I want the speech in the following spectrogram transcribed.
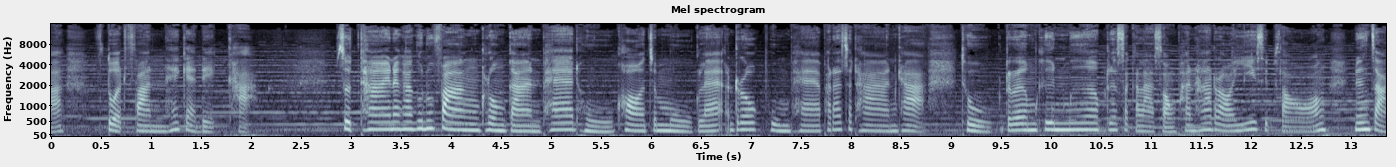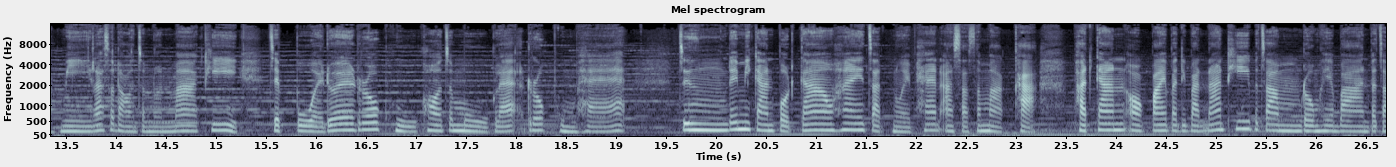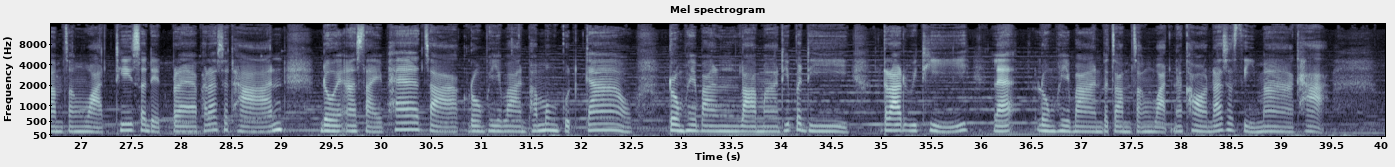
ตรวจฟันให้แก่เด็กค่ะสุดท้ายนะคะคุณผู้ฟังโครงการแพทย์หูคอจมูก และโรคภูมิแพ้พระราชทานค่ะ ถูกเริ่มขึ้นเมื่อพุทธศักราช 2522 เนื่องจากมีราษฎรจำนวนมากที่เจ็บป่วยด้วยโรคหูคอจมูก และโรคภูมิแพ้ จึงได้มีการโปรดเกล้าให้จัดหน่วยแพทย์อาสาสมัครค่ะ ผัดกันออกไปปฏิบัติหน้าที่ประจำโรงพยาบาลประจำจังหวัดที่เสด็จแปรพระราชฐาน โดยอาศัยแพทย์จากโรงพยาบาลพระมงกุฎเกล้า โรงพยาบาลรามาธิบดี ราชวิถี และโรงพยาบาลประจำจังหวัดนครราชสีมาค่ะ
